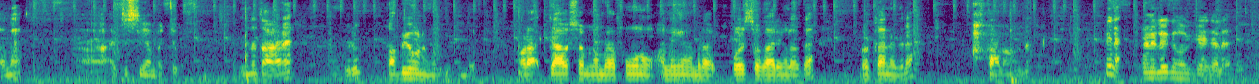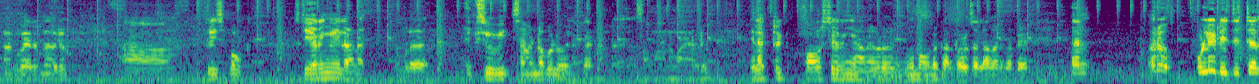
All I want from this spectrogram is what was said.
തന്നെ അഡ്ജസ്റ്റ് ചെയ്യാൻ പറ്റും. ഇതിന് താഴെ ഒരു കബി ഹോൾ കൊടുത്തിട്ടുണ്ട്. അവിടെ അത്യാവശ്യം നമ്മുടെ ഫോണോ അല്ലെങ്കിൽ നമ്മുടെ പേഴ്സോ കാര്യങ്ങളൊക്കെ വെക്കാൻ ഇതിന് സ്ഥലമുണ്ട്. പിന്നെ ഫ്രണ്ടിലേക്ക് നോക്കിക്കഴിഞ്ഞാൽ നമുക്ക് വരുന്ന ഒരു ത്രീ സ്പോക്ക് സ്റ്റിയറിംഗ് വീലാണ് നമ്മൾ X U V seven double ഒയിലൊക്കെ കണ്ട് സമാനമായ ഒരു ഇലക്ട്രിക് പവർ സ്റ്റിയറിംഗ് ആണ് ഇവിടെ വരുന്നത്. നമ്മൾ കൺട്രോൾസ് എല്ലാം വരുന്നുണ്ട്. ദെൻ ഒരു ഫുള്ളി ഡിജിറ്റൽ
